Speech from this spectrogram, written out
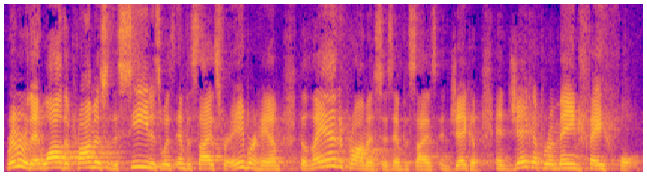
Remember that while the promise of the seed is was emphasized for Abraham, the land promise is emphasized in Jacob, and Jacob remained faithful.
